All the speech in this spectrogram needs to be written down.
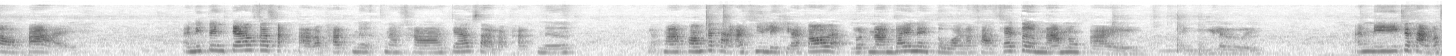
ต่อไป นี้เป็นแก้วกระถางสารพัดนึกนะคะ แก้วสารพัดนึก มาพร้อมกระถางอะคริลิก แล้วก็แบบลดน้ำได้ในตัวนะคะ แค่เติมน้ำลงไปอย่างนี้เลย อันนี้กระถางละ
